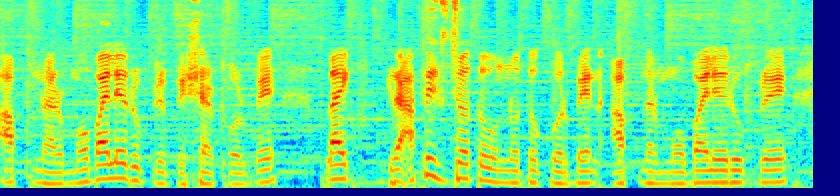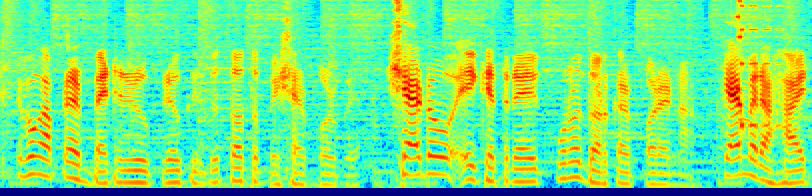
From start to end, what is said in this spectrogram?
আপনার মোবাইলের উপরে প্রেশার পড়বে। লাইক গ্রাফিক্স যত উন্নত করবেন, আপনার মোবাইলের উপরে এবং আপনার ব্যাটারির উপরেও কিন্তু তত প্রেশার পড়বে। শ্যাডো এই ক্ষেত্রে কোনো দরকার পড়ে না। ক্যামেরা হাইট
